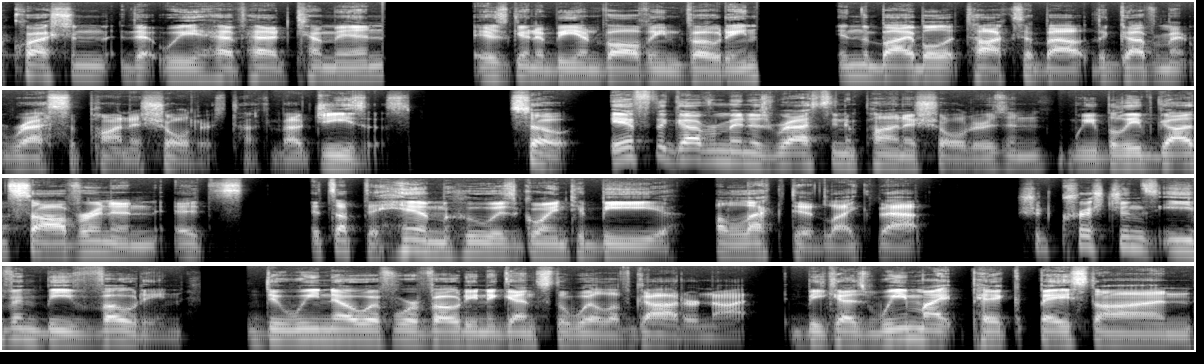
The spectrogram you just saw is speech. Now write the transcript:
question that we have had come in is going to be involving voting. In the Bible, it talks about the government rests upon his shoulders, talking about Jesus. So, if the government is resting upon his shoulders, and we believe God's sovereign, and it's it's up to him who is going to be elected like that, should Christians even be voting? Do we know if we're voting against the will of God or not? Because we might pick based on,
